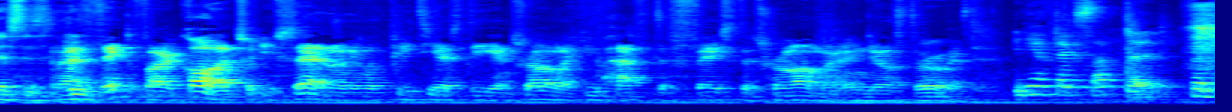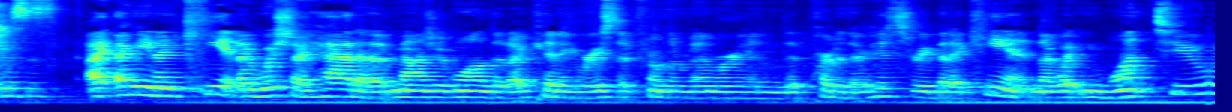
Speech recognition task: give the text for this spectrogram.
this is. And I think if I recall, that's what you said. I mean, with PTSD and trauma, like you have to face the trauma and go through it. And you have to accept it. But this is, I, I mean, I can't, I wish I had a magic wand that I could erase it from their memory and the part of their history, but I can't and I wouldn't want to.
